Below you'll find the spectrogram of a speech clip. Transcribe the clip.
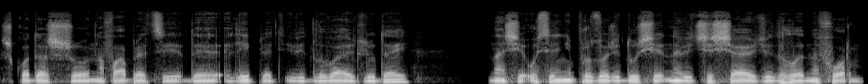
Шкода, що на фабриці, де ліплять і відливають людей, наші осяні прозорі душі не відчищають від глини форм,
